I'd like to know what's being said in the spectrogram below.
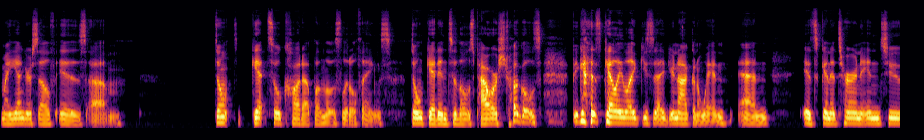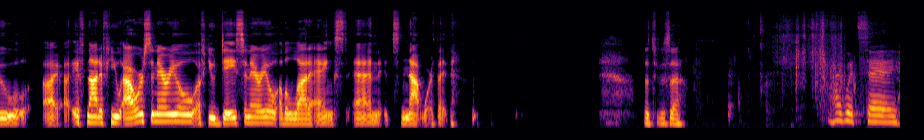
my younger self is um, don't get so caught up on those little things. Don't get into those power struggles because Kelly, like you said, you're not going to win, and it's going to turn into, I if not a few hour scenario, a few day scenario of a lot of angst, and it's not worth it. Let's just uh, I would say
